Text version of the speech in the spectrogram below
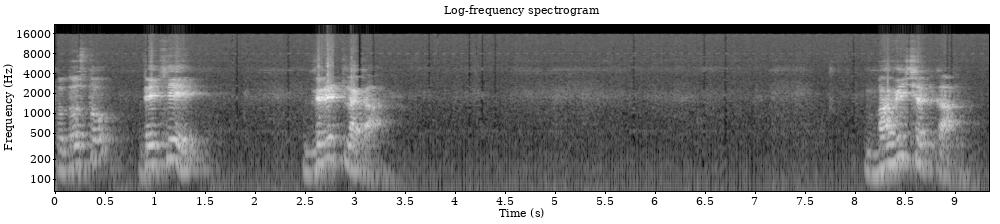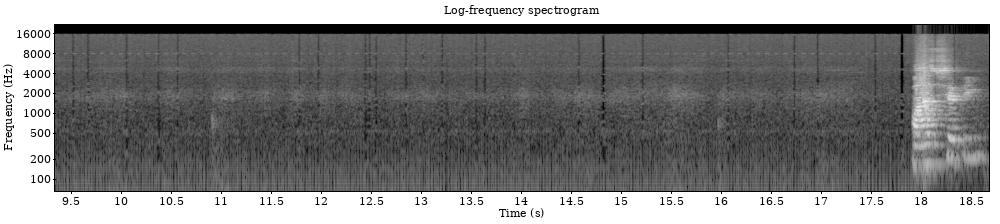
तो दोस्तों देखिए लिरिट लगा। भविष्य का। पाश्यति।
